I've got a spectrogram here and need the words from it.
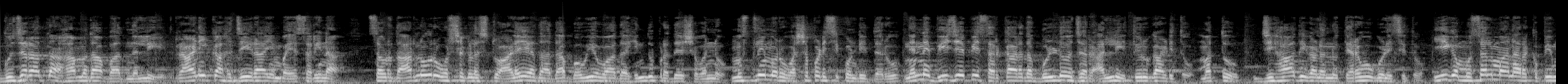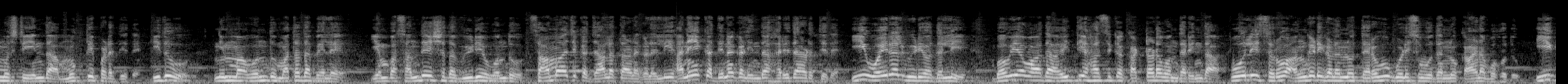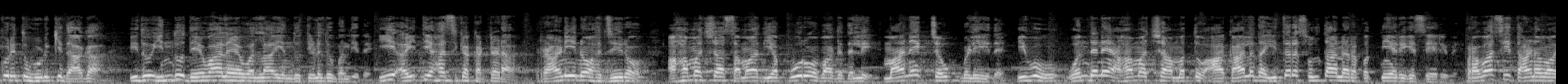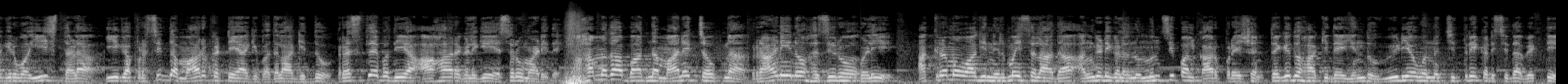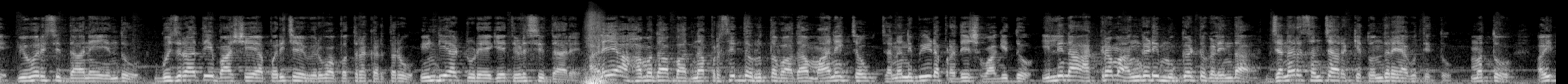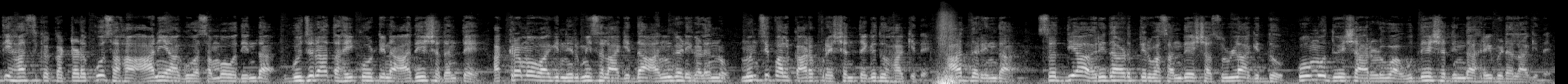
ಗುಜರಾತ್ನ ಅಹಮದಾಬಾದ್ನಲ್ಲಿ ರಾಣಿ ಕಾ ಹಜೀರಾ ಎಂಬ ಹೆಸರಿನ ಸಾವಿರದ ಆರುನೂರು ವರ್ಷಗಳಷ್ಟು ಹಳೆಯದಾದ ಭವ್ಯವಾದ ಹಿಂದೂ ಪ್ರದೇಶವನ್ನು ಮುಸ್ಲಿಮರು ವಶಪಡಿಸಿಕೊಂಡಿದ್ದರು. ನಿನ್ನೆ ಬಿಜೆಪಿ ಸರ್ಕಾರದ ಬುಲ್ಡೋಜರ್ ಅಲ್ಲಿ ತಿರುಗಾಡಿತು ಮತ್ತು ಜಿಹಾದಿಗಳನ್ನು ತೆರವುಗೊಳಿಸಿತು. ಈಗ ಮುಸಲ್ಮಾನರ ಕಪಿಮುಷ್ಟಿಯಿಂದ ಮುಕ್ತಿ ಪಡೆದಿದೆ. ಇದು ನಿಮ್ಮ ಒಂದು ಮತದ ಬೆಲೆ. ಎಂಬ ಸಂದೇಶದ ವಿಡಿಯೋ ಒಂದು ಸಾಮಾಜಿಕ ಜಾಲತಾಣಗಳಲ್ಲಿ ಅನೇಕ ದಿನಗಳಿಂದ ಹರಿದಾಡುತ್ತಿದೆ. ಈ ವೈರಲ್ ವಿಡಿಯೋದಲ್ಲಿ ಭವ್ಯವಾದ ಐತಿಹಾಸಿಕ ಕಟ್ಟಡವೊಂದರಿಂದ ಪೊಲೀಸರು ಅಂಗಡಿಗಳನ್ನು ತೆರವುಗೊಳಿಸುವುದನ್ನು ಕಾಣಬಹುದು. ಈ ಕುರಿತು ಹುಡುಕಿದಾಗ, ಇದು ಹಿಂದೂ ದೇವಾಲಯವಲ್ಲ ಎಂದು ತಿಳಿದು ಬಂದಿದೆ. ಈ ಐತಿಹಾಸಿಕ ಕಟ್ಟಡ ರಾಣಿನೋ ಹಜೀರೋ ಅಹಮದ್ ಶಾ ಸಮಾಧಿಯ ಪೂರ್ವ ಭಾಗದಲ್ಲಿ ಮಾನೇಕ್ ಚೌಕ್ ಬಳಿ ಇದೆ. ಇವು ಒಂದನೇ ಅಹಮದ್ ಶಾ ಮತ್ತು ಆ ಕಾಲದ ಇತರ ಸುಲ್ತಾನರ ಪತ್ನಿಯರಿಗೆ ಸೇರಿವೆ. ಪ್ರವಾಸಿ ತಾಣವಾಗಿರುವ ಈ ಸ್ಥಳ ಈಗ ಪ್ರಸಿದ್ಧ ಮಾರುಕಟ್ಟೆಯಾಗಿ ಬದಲಾಗಿದ್ದು ರಸ್ತೆ ಬದಿಯ ಆಹಾರಗಳಿಗೆ ಹೆಸರು ಮಾಡಿದೆ. ಅಹಮದಾಬಾದ್ನ ಮಾನೆಕ್ನ ರಾಣಿನೋ ಹಜಿರೋ ಬಳಿ ಅಕ್ರಮವಾಗಿ ನಿರ್ಮಿಸಲಾದ ಅಂಗಡಿಗಳನ್ನು ಮುನ್ಸಿಪಲ್ ಕಾರ್ಪೊರೇಷನ್ ತೆಗೆದುಹಾಕಿದೆ ಎಂದು ವಿಡಿಯೋವನ್ನು ಚಿತ್ರೀಕರಿಸಿದ ವ್ಯಕ್ತಿ ವಿವರಿಸಿದ್ದಾನೆ ಎಂದು ಗುಜರಾತಿ ಭಾಷೆಯ ಪರಿಚಯವಿರುವ ಪತ್ರಕರ್ತರು ಇಂಡಿಯಾ ಟುಡೇಗೆ ತಿಳಿಸಿದ್ದಾರೆ. ಹಳೆಯ ಅಹಮದಾಬಾದ್ನ ಪ್ರಸಿದ್ಧ ವೃತ್ತವಾದ ಮಾನೆಕ್ ಚೌಕ್ ಜನನಿಬಿಡ ಪ್ರದೇಶವಾಗಿದ್ದು, ಇಲ್ಲಿನ ಅಕ್ರಮ ಅಂಗಡಿ ಮುಗ್ಗಟ್ಟುಗಳಿಂದ ಜನರ ಸಂಚಾರಕ್ಕೆ ತೊಂದರೆಯಾಗುತ್ತಿತ್ತು ಮತ್ತು ಐತಿಹಾಸಿಕ ಕಟ್ಟಡಕ್ಕೂ ಸಹ ಹಾನಿಯಾಗುವ ಸಂಭವದಿಂದ ಗುಜರಾತ್ ಹೈಕೋರ್ಟಿನ ಆದೇಶದಂತೆ ಅಕ್ರಮವಾಗಿ ನಿರ್ಮಿಸಲಾಗಿದ್ದ ಅಂಗಡಿಗಳನ್ನು ಮುನ್ಸಿಪಲ್ ಕಾರ್ಪೊರೇಷನ್ ತೆಗೆದುಹಾಕಿದೆ. ಆದ್ದರಿಂದ ಸದ್ಯ ಹರಿದಾಡುತ್ತಿರುವ ಸಂದೇಶ ಸುಳ್ಳಾಗಿದ್ದು ಕೋಮು ದ್ವೇಷ ಹರಡುವ ಉದ್ದೇಶದಿಂದ ಹರಿಬಿಡಲಾಗಿದೆ.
